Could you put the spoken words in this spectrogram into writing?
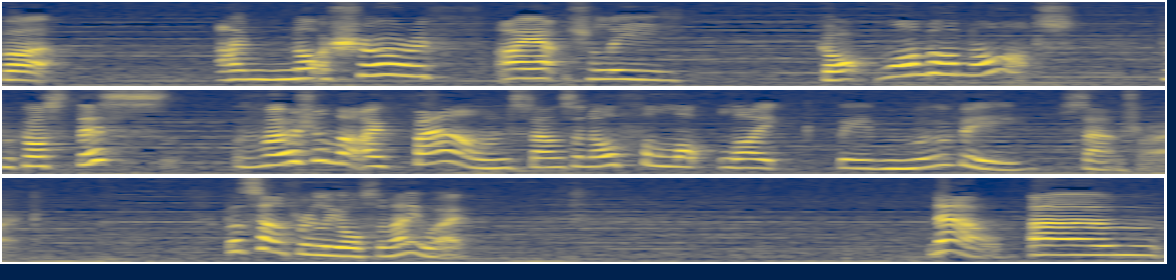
but I'm not sure if I actually got one or not. Because this version that I found sounds an awful lot like the movie soundtrack. But sounds really awesome anyway. Now, um,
